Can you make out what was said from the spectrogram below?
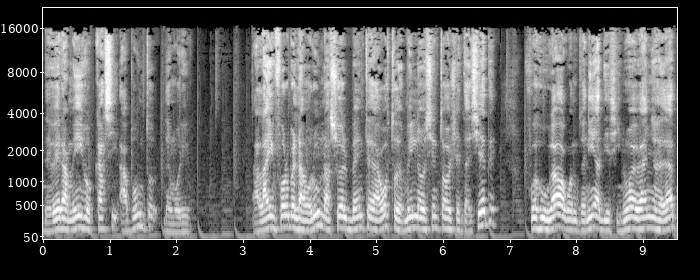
de ver a mi hijo casi a punto de morir. Alain Forbes Lamorú nació el 20 de agosto de 1987. Fue juzgado cuando tenía 19 años de edad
